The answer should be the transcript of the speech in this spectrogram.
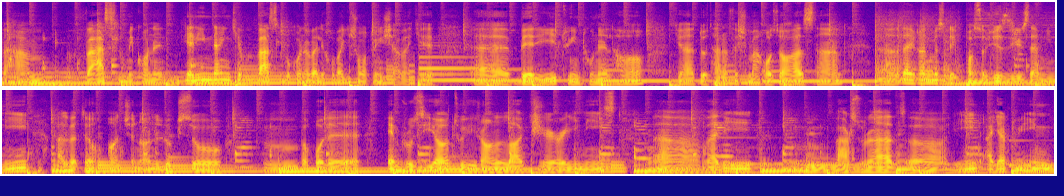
به هم وصل می‌کنه. یعنی نه اینکه وصل بکنه ولی خب اگه شما تو این شبکه برید تو این تونل ها که دو طرفش مغازه ها هستن دقیقا مثل یک پاساژ زیرزمینی. البته آنچنان لوکس و به قول امروزی ها تو ایران لاکچری نیست. ولی بر صورت این اگر توی این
